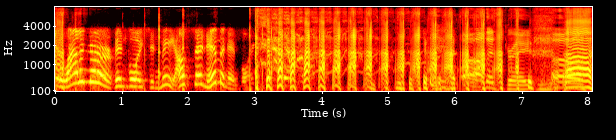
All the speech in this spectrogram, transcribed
a lot of nerve invoicing me. I'll send him an invoice. Oh, that's great. Oh. Uh,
